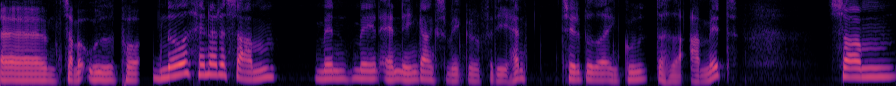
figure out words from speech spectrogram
Øh, som er ude på noget hen af det samme, men med en anden indgangsvinkel, fordi han tilbyder en gud, der hedder Amit, som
